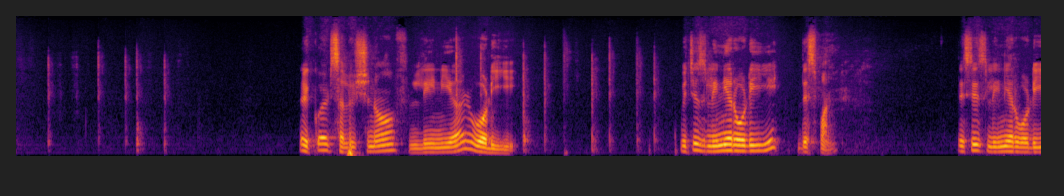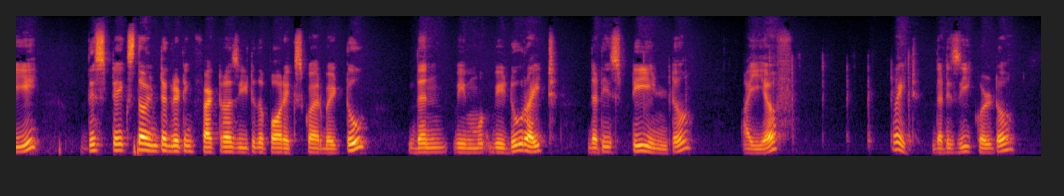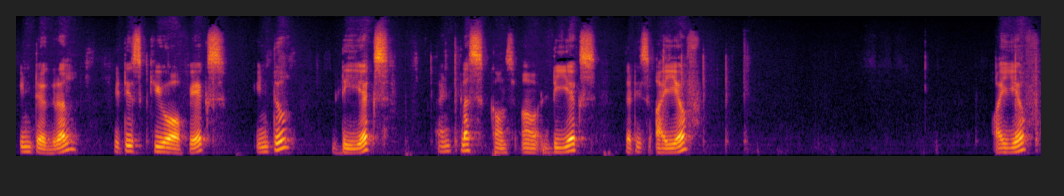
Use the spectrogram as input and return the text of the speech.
required solution of linear ODE which is linear ODE this one. This is linear ODE this takes the integrating factor as e to the power x square by 2 then we we do write that is t into if right? That is equal to integral it is q of x into dx and plus uh, dx that is if if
